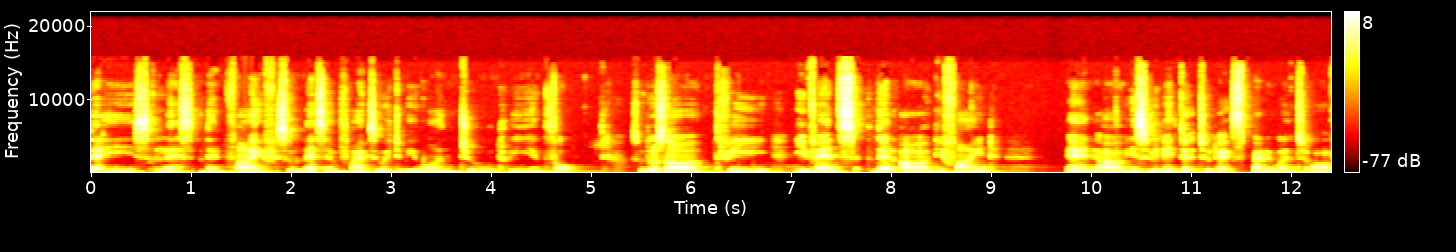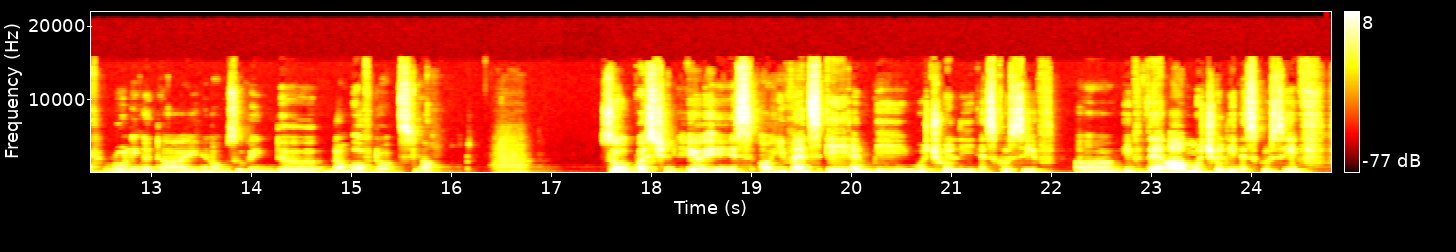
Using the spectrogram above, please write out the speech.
that is less than 5. So less than 5 is going to be 1, 2, 3 and 4. So those are three events that are defined and uh, is related to the experiment of rolling a die and observing the number of dots. Yeah. So question here is, are events A and B mutually exclusive? Uh, if they are mutually exclusive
